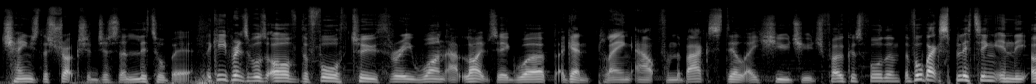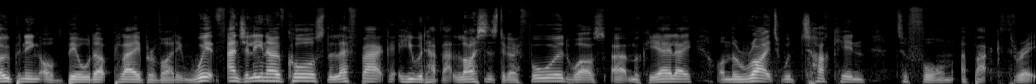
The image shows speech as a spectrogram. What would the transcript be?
changed the structure just a little bit. The key principles of the 4 2 3 1 at Leipzig were, again, playing out from the back, still a huge, huge focus for them. The fullback splitting in the opening of build up play, providing width. Angelino, of course, the left back, he would have that license to go forward, whilst uh, Mukiele on the right would tuck in to form a back three.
